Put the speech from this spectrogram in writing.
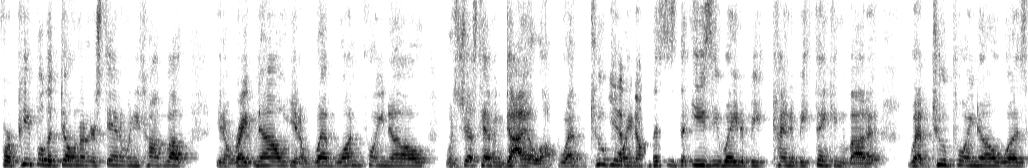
for people that don't understand it, when you talk about, you know, right now, you know, Web 1.0 was just having dial up. Web 2.0, yep. this is the easy way to be kind of be thinking about it. Web 2.0 was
